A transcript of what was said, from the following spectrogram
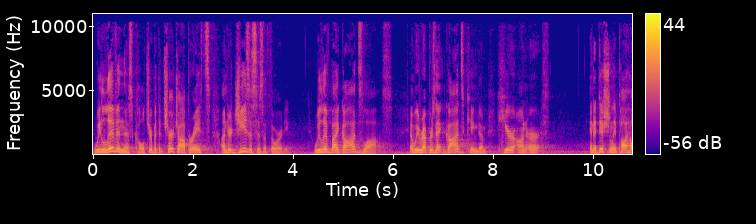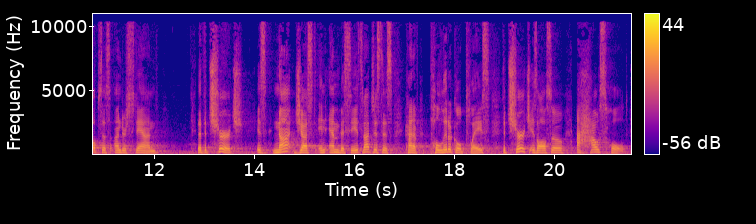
We live in this culture, but the church operates under Jesus' authority. We live by God's laws, and we represent God's kingdom here on earth. And additionally, Paul helps us understand that the church is not just an embassy, it's not just this kind of political place. The church is also a household,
